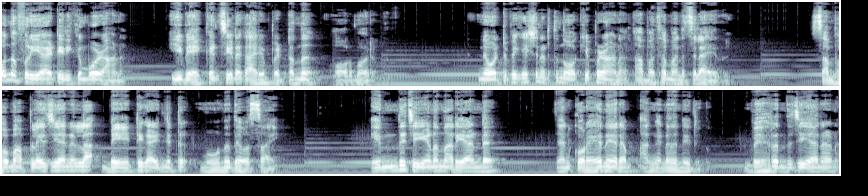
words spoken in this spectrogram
ഒന്ന് ഫ്രീ ആയിട്ടിരിക്കുമ്പോഴാണ് ഈ വേക്കൻസിയുടെ കാര്യം പെട്ടെന്ന് ഓർമ്മ വരുന്നത്. നോട്ടിഫിക്കേഷൻ എടുത്ത് നോക്കിയപ്പോഴാണ് അബദ്ധം മനസ്സിലായത്. സംഭവം അപ്ലൈ ചെയ്യാനുള്ള ഡേറ്റ് കഴിഞ്ഞിട്ട് മൂന്ന് ദിവസമായി. എന്ത് ചെയ്യണമെന്ന് അറിയാണ്ട് ഞാൻ കുറേ നേരം അങ്ങനെ തന്നെ ഇരുന്നു. വേറെന്ത് ചെയ്യാനാണ്?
